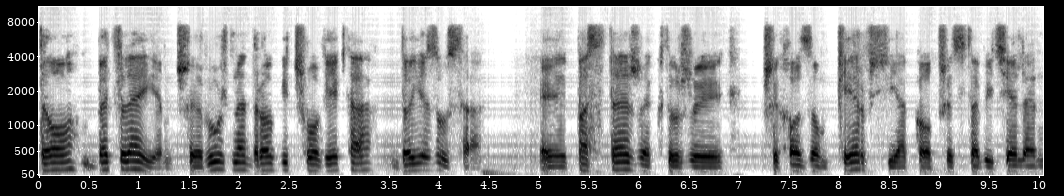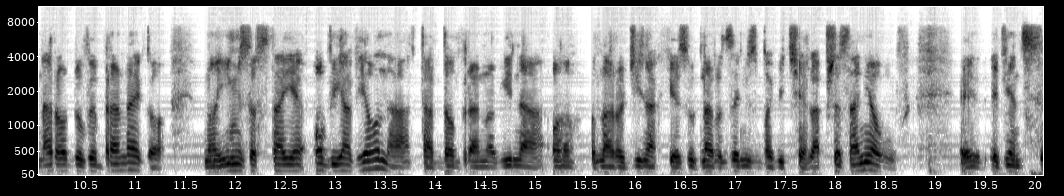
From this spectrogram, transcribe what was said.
do Betlejem, czy różne drogi człowieka do Jezusa. E, pasterze, którzy przychodzą pierwsi jako przedstawiciele narodu wybranego. No im zostaje objawiona ta dobra nowina o, o narodzinach Jezu, narodzeniu Zbawiciela przez aniołów. E, więc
